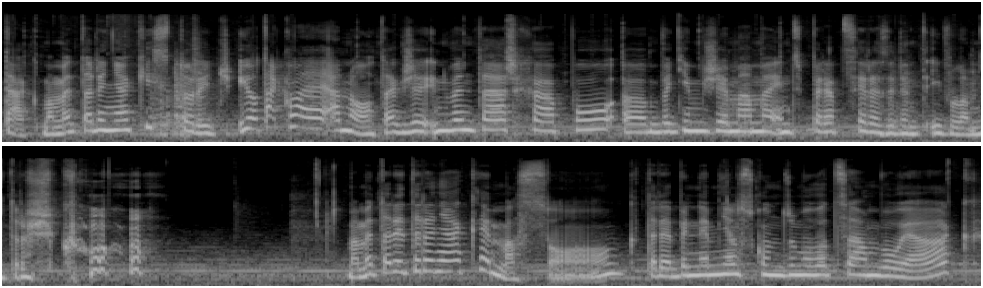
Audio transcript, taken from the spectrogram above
Tak, máme tady nějaký storage. Jo, takhle, ano. Takže inventář chápu. Vidím, že máme inspiraci Resident Evilem trošku. máme tady teda nějaké maso, které by neměl skonzumovat sám voják,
